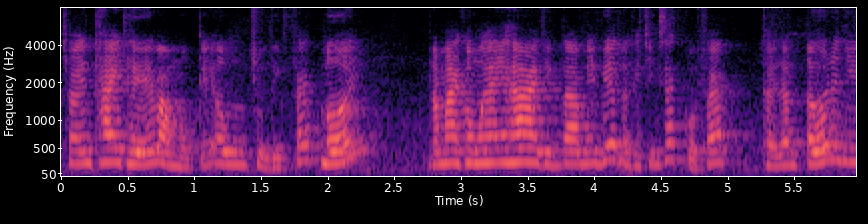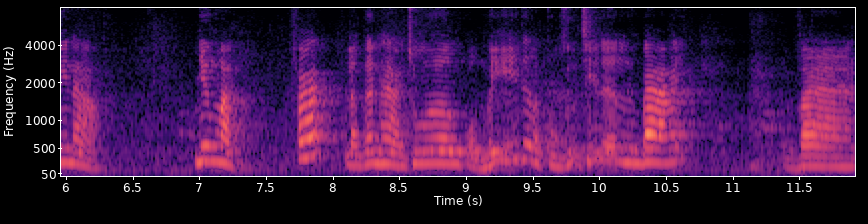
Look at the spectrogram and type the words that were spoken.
cho đến thay thế bằng một cái ông chủ tịch Fed mới. Năm 2022 chúng ta mới biết là cái chính sách của Fed thời gian tới nó như thế nào. Nhưng mà Fed là ngân hàng trung ương của Mỹ tức là cục dự trữ liên bang ấy. Và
